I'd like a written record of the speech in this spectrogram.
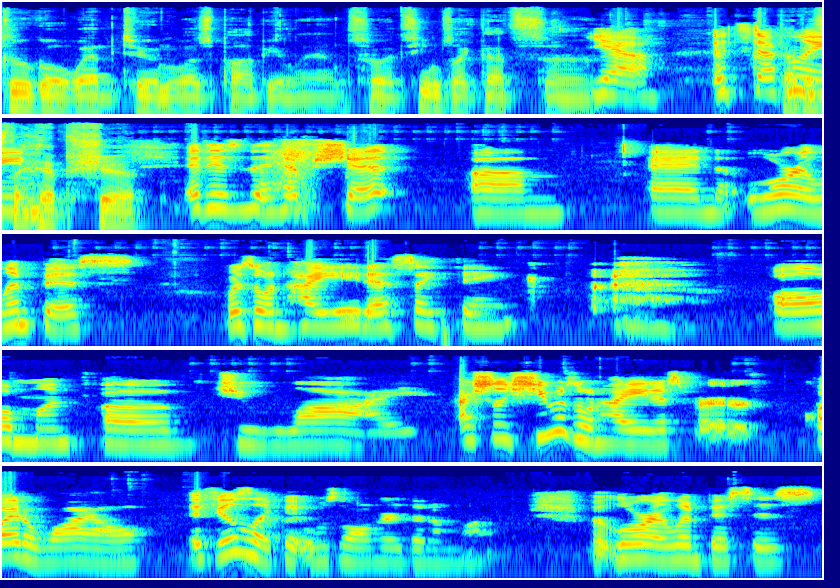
Google Webtoon was Poppyland, so it seems like that's uh, Yeah, it's definitely the hip shit. it is the hip shit. Um, and Lore Olympus was on hiatus, I think, all month of July. Actually, she was on hiatus for quite a while. It feels like it was longer than a month. But Lore Olympus is,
